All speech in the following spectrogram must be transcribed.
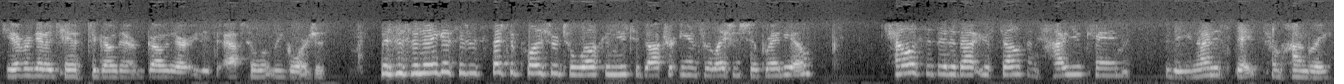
if you ever get a chance to go there, go there. It is absolutely gorgeous. Mrs. Venegas, it is such a pleasure to welcome you to Dr. Ian's Relationship Radio. Tell us a bit about yourself and how you came to the United States from Hungary.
